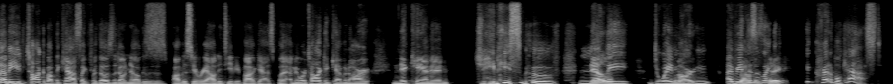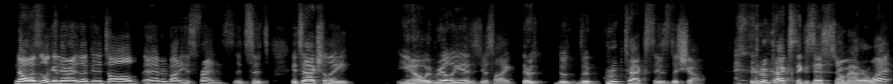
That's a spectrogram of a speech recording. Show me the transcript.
But I mean, you talk about the cast, like for those that don't know, because this is obviously a reality TV podcast. But I mean, we're talking Kevin Hart, Nick Cannon, JB Smoove, Nelly, Duane Robin- Martin. I mean, this is like Thicke. incredible cast. No, it's look, and there, look, it's all everybody is friends. It's it's it's actually, you know, it really is just like there's the the group text is the show. The group text exists no matter what,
